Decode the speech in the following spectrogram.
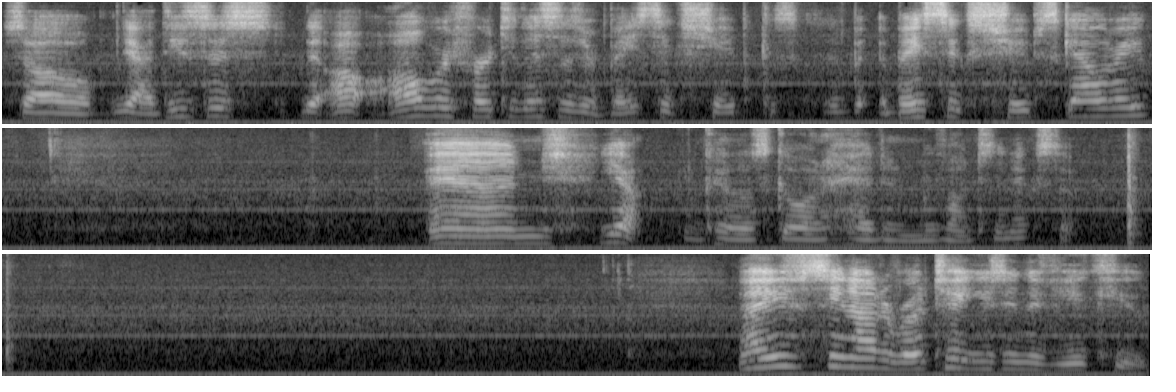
So yeah, these is I'll, refer to this as our basic shape basics shapes gallery. And yeah, okay, let's go ahead and move on to the next step. Now you've seen how to rotate using the view cube.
